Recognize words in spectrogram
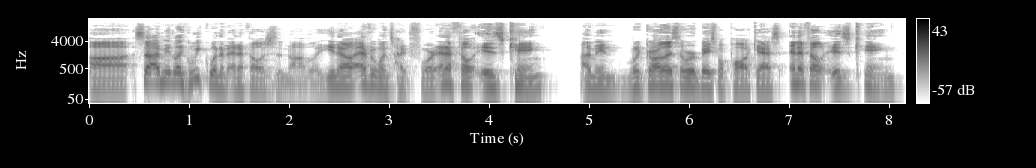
Uh, so I mean, like week one of NFL is just an anomaly. You know, everyone's hyped for it. NFL is king. I mean, regardless that we're a baseball podcast, NFL is king.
